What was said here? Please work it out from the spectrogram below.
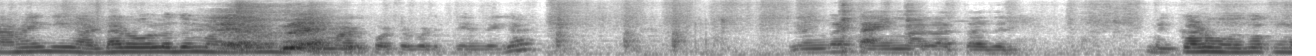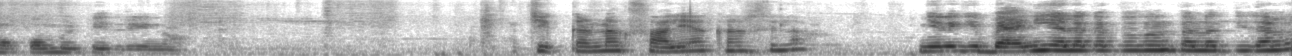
ನಾ ಹಿಂಗ ಅಂಡರ್ ರೋಲ್ ಅದು ಮಾಡಿ ಮಾಡ್ಕೊಟ್ಟು ಬಿಡ್ತೀನಿ ಈಗ. ನಂಗ ಟೈಮ್ ಆಲತ್ತದ್ರಿ. ಮಿಕ್ಕಣ್ ಹೋಗ್ಬೇಕು ಮಕ್ಕೊಂಬಿಟ್ಟಿದ್ರಿ ನಾವು ಚಿಕ್ಕಣ್ಣಗ್ ಸಾಲಿ ಯಾಕೆ ಕರ್ಸಿಲ್ಲ? ನಿನಗೆ ಬ್ಯಾನಿ ಎಲ್ಲಕತ್ತದ ಅಂತ ಅಲ್ಲತ್ತಿದಲ್ಲ?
